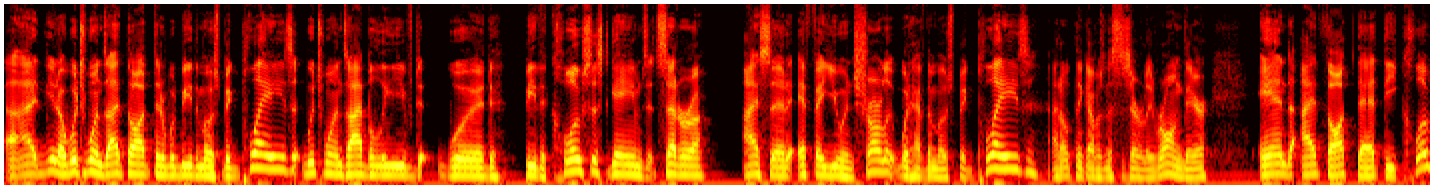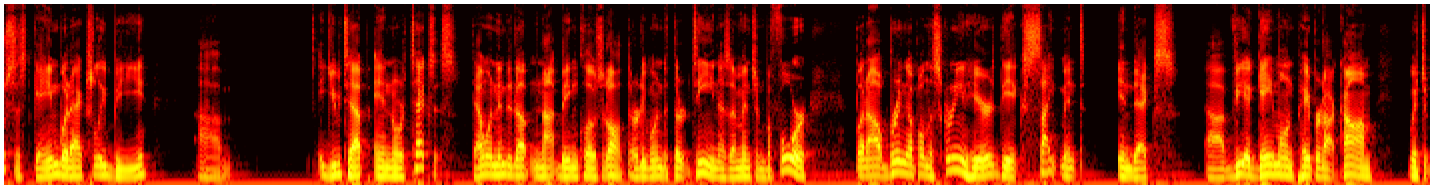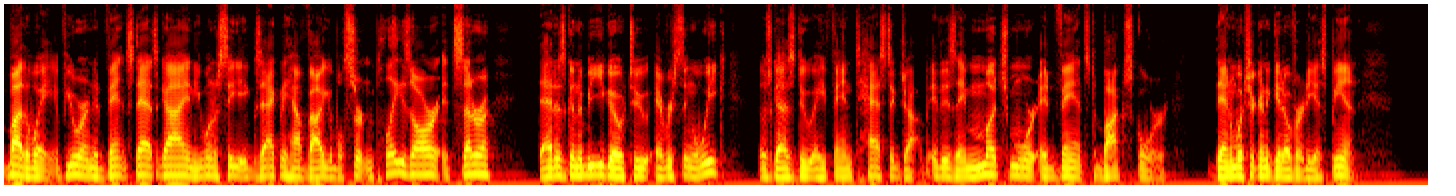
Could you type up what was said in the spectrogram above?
uh, you know, which ones I thought there would be the most big plays, which ones I believed would be the closest games, etc. I said FAU and Charlotte would have the most big plays. I don't think I was necessarily wrong there. And I thought that the closest game would actually be um, UTEP and North Texas. That one ended up not being close at all, 31 to 13, as I mentioned before. But I'll bring up on the screen here the excitement index uh, via GameOnPaper.com. Which, by the way, if you are an advanced stats guy and you want to see exactly how valuable certain plays are, etc., that is going to be you go to every single week. Those guys do a fantastic job. It is a much more advanced box score than what you're going to get over at ESPN.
